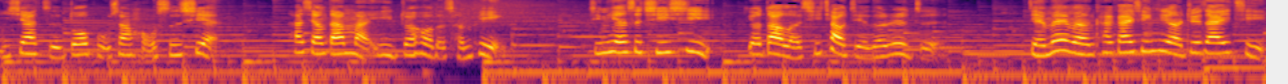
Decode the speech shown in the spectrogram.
一下子多补上红丝线，她相当满意最后的成品。今天是七夕，又到了乞巧节的日子，姐妹们开开心心的聚在一起，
